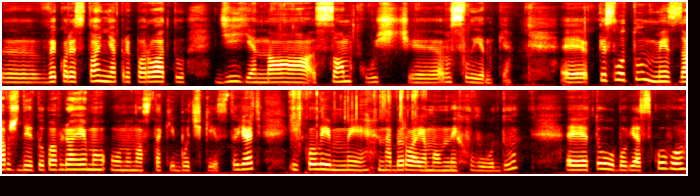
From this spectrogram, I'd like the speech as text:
е, використання препарату діє на сам кущ е, рослинки. Кислоту ми завжди додаємо, он у нас такі бочки стоять. І коли ми набираємо в них воду, то обов'язково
